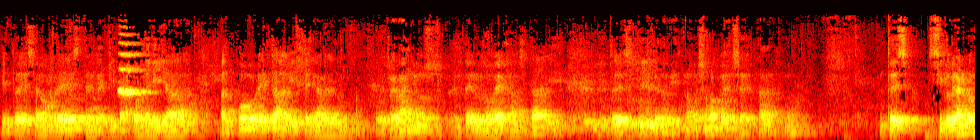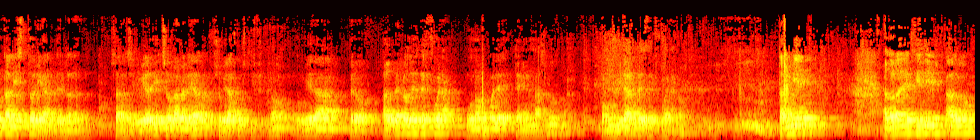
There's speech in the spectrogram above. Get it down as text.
y entonces el hombre este le quita la corderilla al pobre y tal, y tenía pues, rebaños enteros de ovejas y tal, y, entonces dice David, no, eso no puede ser, tal. Entonces, si le hubieran contado la historia, o sea, si le hubiera dicho la realidad, se hubiera justificado, ¿no? Hubiera, pero al verlo desde fuera, uno puede tener más luz, ¿no? Como mirar desde fuera, ¿no? También, a la hora de decidir algo,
